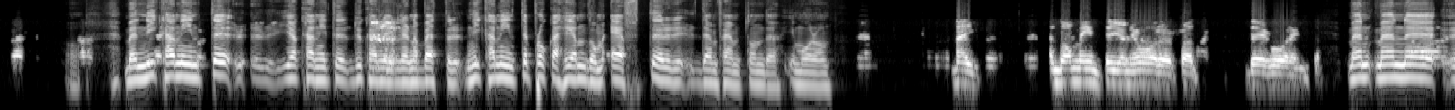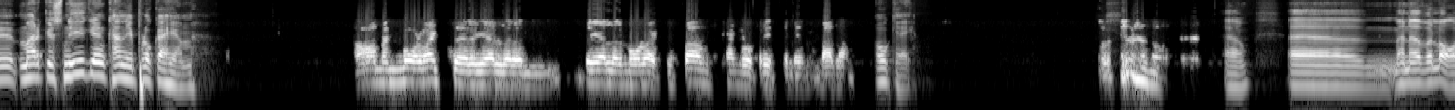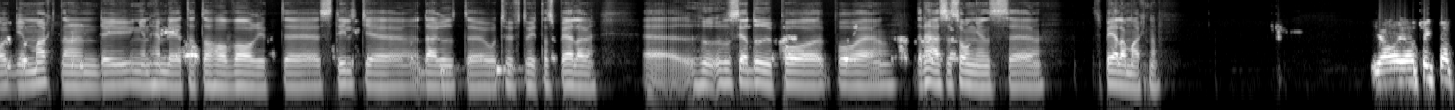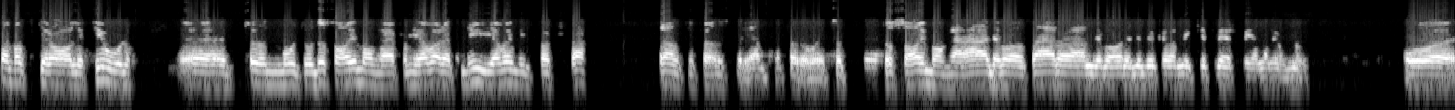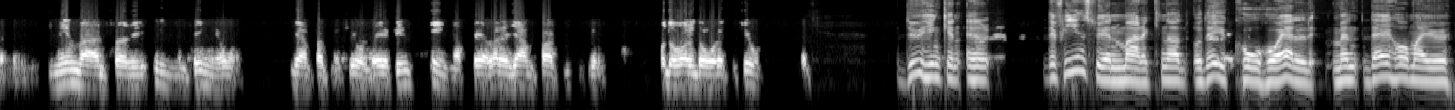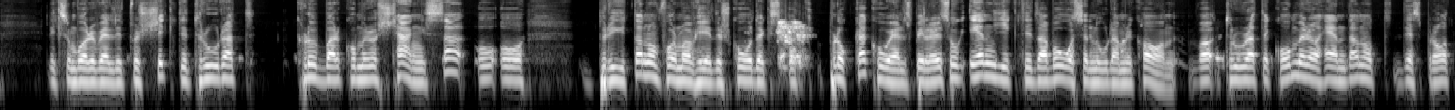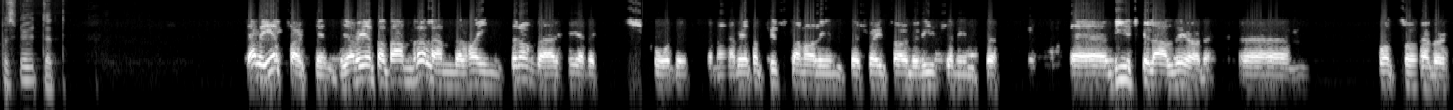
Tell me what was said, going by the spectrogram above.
Men ni kan inte, jag kan inte, du kan reglerna bättre. Ni kan inte plocka hem dem efter den 15 imorgon? Nej, de är inte juniorer för att det går inte. Men, men eh, Marcus Nygren kan ni plocka hem? Ja, men målvakter gäller, det gäller målvaktsdispens kan gå fritt emellan. Okej. Okay. Ja. Eh, men överlag, marknaden, det är ju ingen hemlighet att det har varit eh, stiltje där ute och tufft att hitta spelare. Eh, hur, hur, ser du på, på den här säsongens spelarmarknad? Ja, jag tyckte att den var skral i fjol. Eh, tunn mot, och då sa ju många, eftersom jag var rätt ny, jag var i mitt första transferfönster egentligen förra året. Så då sa ju många att det var så här har det aldrig varit. Det brukar vara mycket fler spelare i området. Och min värld för ingenting i år jämfört med fjol. Det finns inga spelare jämfört med fjol. Och då var det dåligt i fjol. Du Hinken, det finns ju en marknad och det är ju KHL. Men där har man ju liksom varit väldigt försiktig. Tror att klubbar kommer att chansa och, och bryta någon form av hederskodex och plocka KHL-spelare. Jag såg en gick till Davos, en nordamerikan. Vad, tror du att det kommer att hända något desperat på slutet? Jag vet faktiskt inte. Jag vet att andra länder har inte de där hederskodexerna. Jag vet att Tyskland har inte, Schweiz har bevisligen inte. Eh, vi skulle aldrig göra det. Eh, whatsoever.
